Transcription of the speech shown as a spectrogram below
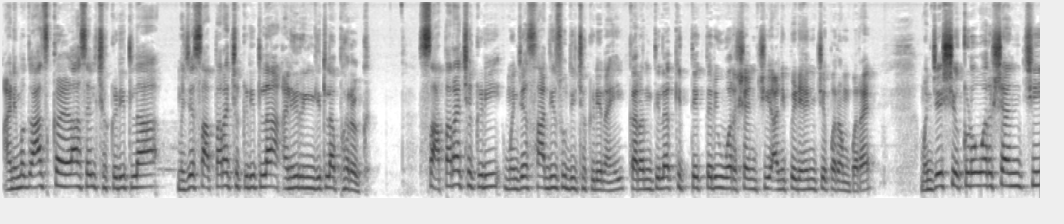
आणि मग आज कळला असेल छकडीतला म्हणजे सातारा छकडीतला आणि रिंगीतला फरक. सातारा छकडी म्हणजे साधीसुधी छकडी नाही कारण तिला कित्येक तरी वर्षांची आणि पिढ्यांची परंपरा आहे. म्हणजे शेकडो वर्षांची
